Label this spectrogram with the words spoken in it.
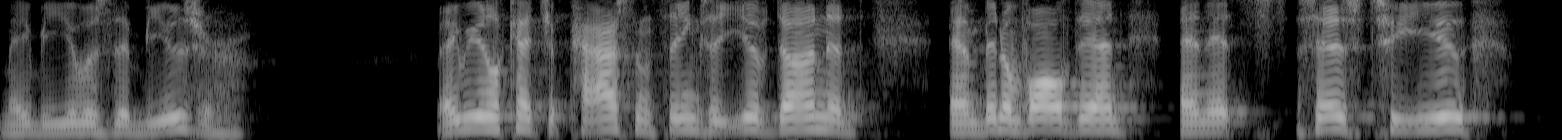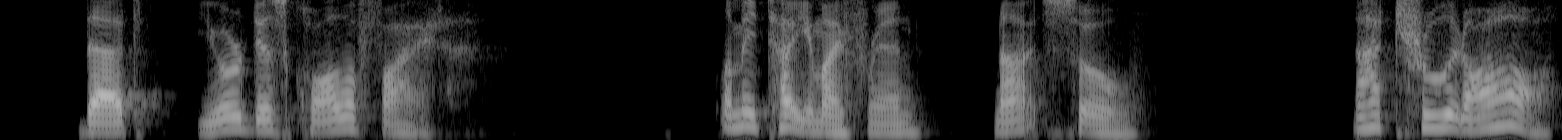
maybe you was the abuser. Maybe you look at your past and things that you've done and, and been involved in, and it says to you that you're disqualified. Let me tell you, my friend, not so. Not true at all.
